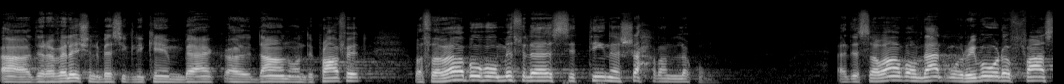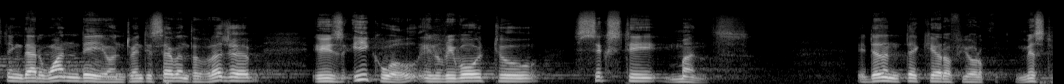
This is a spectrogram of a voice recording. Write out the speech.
Uh, the revelation basically came back uh, down on the Prophet. وثوابه مثل ستين شهرا لكم. And the sawab of that reward of fasting that one day on 27th of Rajab is equal in reward to 60 months. It doesn't take care of your missed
